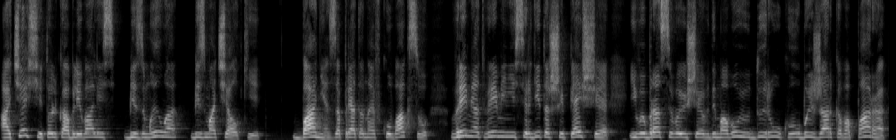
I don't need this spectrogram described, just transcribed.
а чаще только обливались без мыла, без мочалки. Баня, запрятанная в куваксу, время от времени сердито шипящая и выбрасывающая в дымовую дыру клубы жаркого пара,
